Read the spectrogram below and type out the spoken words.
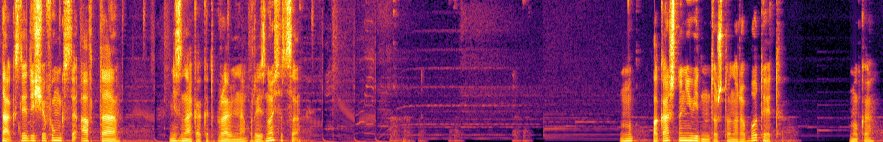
Так, следующая функция авто... Не знаю, как это правильно произносится. Ну, пока что не видно то, что она работает. Ну-ка.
